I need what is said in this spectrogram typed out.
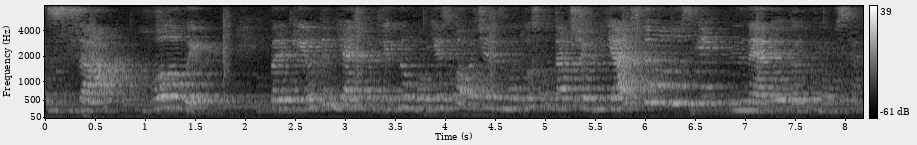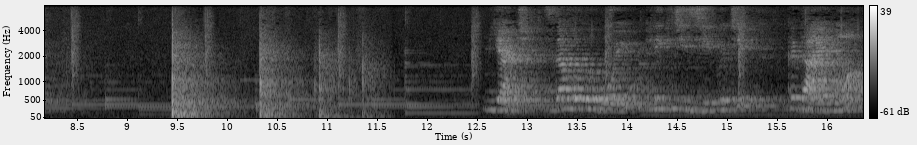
за голови. Перекинути м'яч потрібно обов'язково через мотузку, так щоб м'яч до мотузки не доторкнувся. М'яч за головою, лікті зігнуті, кидаємо.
